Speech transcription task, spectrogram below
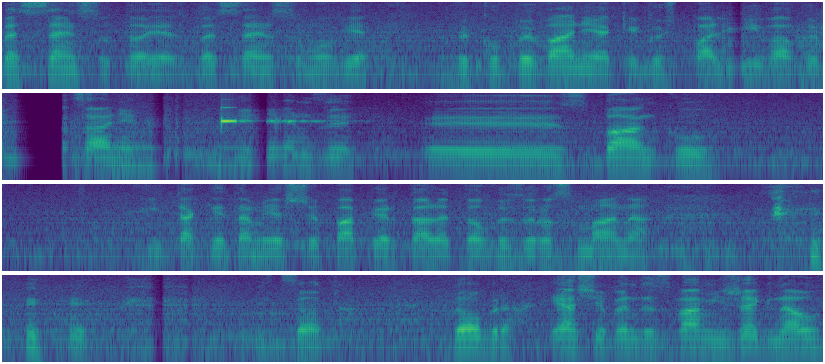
bez sensu to jest, bez sensu, mówię, wykupywanie jakiegoś paliwa, wypłacanie pieniędzy yy, z banku i takie tam jeszcze papier toaletowy z Rossmana i co tam. Dobra, ja się będę z Wami żegnał.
